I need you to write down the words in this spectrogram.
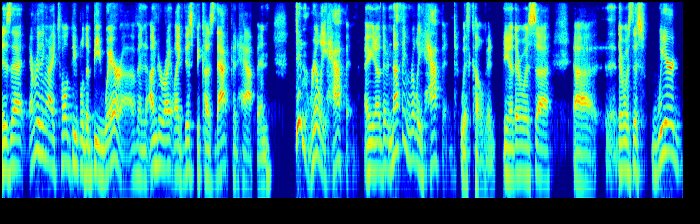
is that everything I told people to beware of and underwrite like this because that could happen didn't really happen. I mean, you know, there nothing really happened with COVID. You know, there was uh, uh, there was this weird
